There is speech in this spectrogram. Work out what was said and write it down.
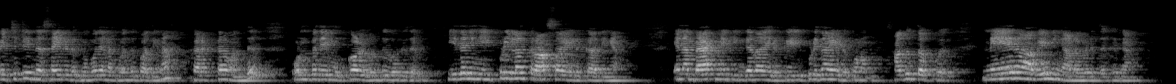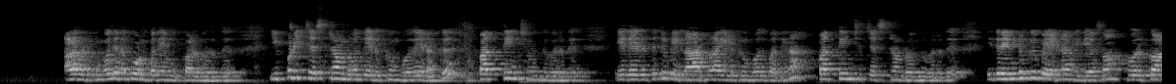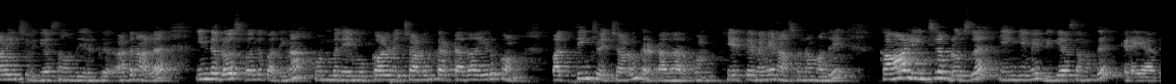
வச்சுட்டு இந்த சைடு எடுக்கும்போது எனக்கு வந்து பார்த்தீங்கன்னா கரெக்டாக வந்து ஒன்பதே முக்கால் வந்து வருது. இதை நீங்கள் இப்படிலாம் கிராஸாக எடுக்காதீங்க. ஏன்னா பேக் நெக் இங்கே தான் இருக்குது இப்படி தான் எடுக்கணும். அது தப்பு. நேராகவே நீங்கள் அளவெடுத்துக்குங்க. அளவெடுக்கும்போது எனக்கு ஒன்பதே முக்கால் வருது. இப்படி செஸ்ட் ரவுண்ட் வந்து எடுக்கும்போது எனக்கு பத்து இன்ச் வந்து வருது. இதை எடுத்துட்டு இப்படி நார்மலாக இழுக்கும்போது பார்த்தீங்கன்னா பத்து இன்ச் செஸ்ட் ரவுண்ட் வந்து வருது. இது ரெண்டுக்கும் இப்போ என்ன வித்தியாசம்? ஒரு கால் இன்ச் வித்தியாசம் வந்து இருக்குது அதனால் இந்த ப்ளவுஸ் வந்து பார்த்தீங்கன்னா ஒன்பதே முக்கால் வச்சாலும் கரெக்டாக தான் இருக்கும். பத்து இன்ச் வச்சாலும் கரெக்டாக தான் இருக்கும். ஏற்கனவே நான் சொன்ன மாதிரி கால் இன்ச்சில் ப்ளவுஸில் எங்கேயுமே வித்தியாசம் வந்து கிடையாது.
